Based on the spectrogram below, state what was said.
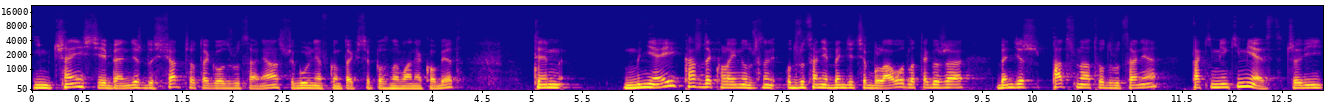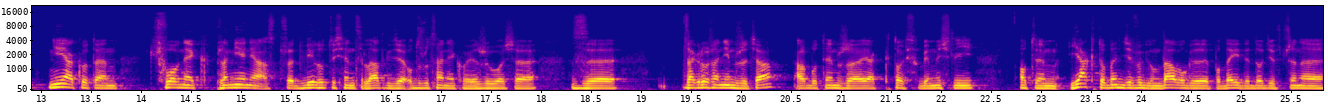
im częściej będziesz doświadczał tego odrzucenia, szczególnie w kontekście poznawania kobiet, tym mniej każde kolejne odrzucenie, będzie cię bolało, dlatego że będziesz patrzył na to odrzucenie takim, jakim jest, czyli nie jako ten członek plemienia sprzed wielu tysięcy lat, gdzie odrzucenie kojarzyło się z zagrożeniem życia, albo tym, że jak ktoś sobie myśli o tym, jak to będzie wyglądało, gdy podejdę do dziewczyny,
